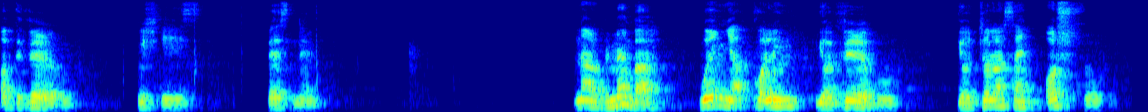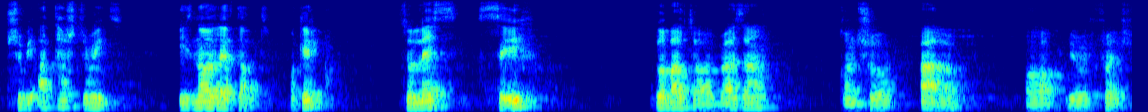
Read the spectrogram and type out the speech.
of the variable, which is first name. Now remember, when you are calling your variable, your dollar sign also should be attached to it. It's not left out. Okay? So let's save. Go back to our browser, Control R, or you refresh.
